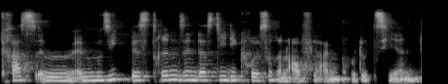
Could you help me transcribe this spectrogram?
krass im, im Musikbiss drin sind, dass die die größeren Auflagen produzieren.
